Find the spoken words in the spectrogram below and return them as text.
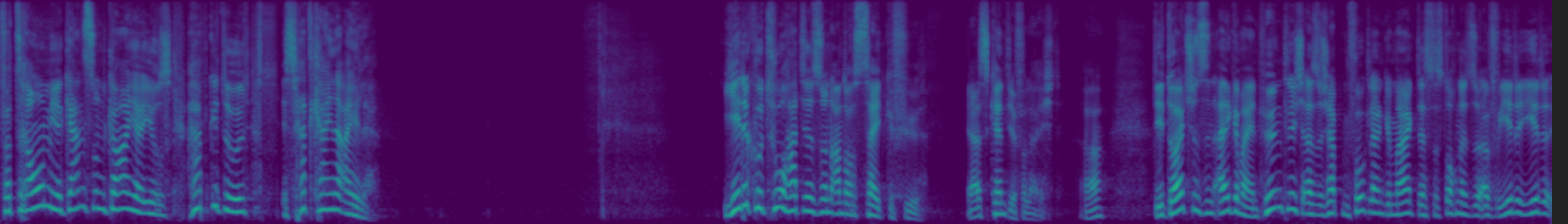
Vertraue mir ganz und gar, Jairus. Hab Geduld, es hat keine Eile. Jede Kultur hat ja so ein anderes Zeitgefühl. Ja, das kennt ihr vielleicht. Ja. Die Deutschen sind allgemein pünktlich. Also ich habe im Vogtland gemerkt, dass das doch nicht so auf jede, jede,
